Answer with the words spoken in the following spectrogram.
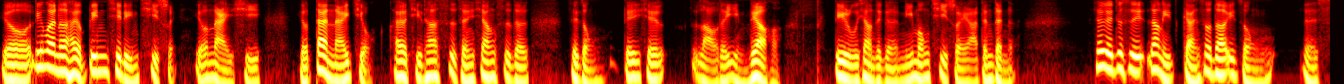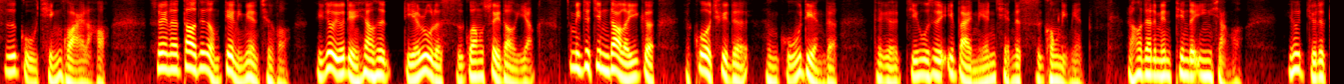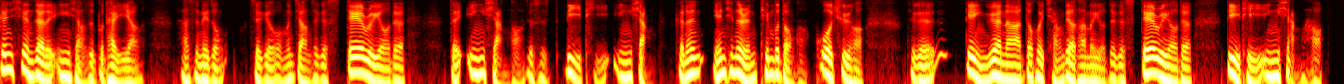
有另外呢，还有冰淇淋汽水，有奶昔，有淡奶酒，还有其他似曾相识的这种的一些老的饮料，哈，例如像这个柠檬汽水啊等等的。这个就是让你感受到一种呃思古情怀了，哈。所以呢，到这种店里面去，哈。你就有点像是跌入了时光隧道一样，那么你就进到了一个过去的很古典的这个几乎是一百年前的时空里面，然后在那边听的音响哦，你会觉得跟现在的音响是不太一样，它是那种这个我们讲这个 stereo 的的音响哈，就是立体音响，可能年轻的人听不懂哈。过去哈，这个电影院啊都会强调他们有这个 stereo 的立体音响哈。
